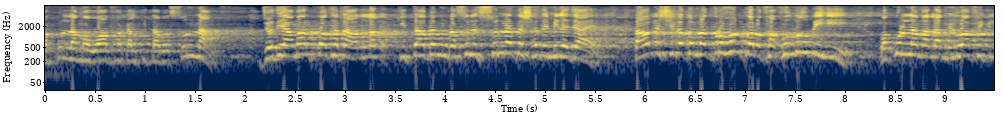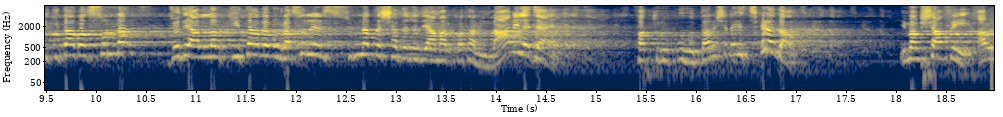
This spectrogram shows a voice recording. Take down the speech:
ফাকুল্লামা ওয়া ফাকাল কিতাব সুন্না। যদি আমার কথাটা আল্লাহর কিতাব এবং রাসুলের সুন্নাতের সাথে মিলে যায়, তাহলে সেটা তোমরা গ্রহণ করো। ফাকুলু বিহি। ওয়াকুল্লাম আলাম ইউয়াফিকুল কিতাব সুন্না। যদি আল্লাহর কিতাব এবং রাসুলের সুন্নাতের সাথে যদি আমার কথা না মিলে যায়, ফাতরুকুহু, তাহলে সেটাকে ছেড়ে দাও। ইমাম শাফি আরও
